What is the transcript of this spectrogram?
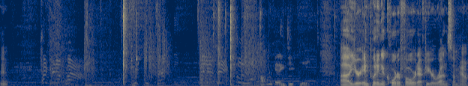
Yeah. How am I getting DP? Uh, you're inputting a quarter forward after your run somehow.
